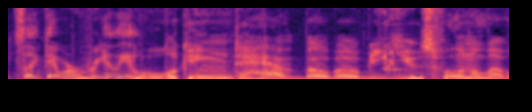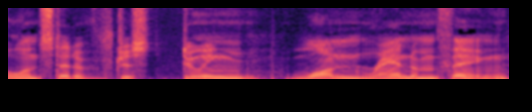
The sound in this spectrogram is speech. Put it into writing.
It's like they were really looking to have Bobo be useful in a level instead of just doing one random thing.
